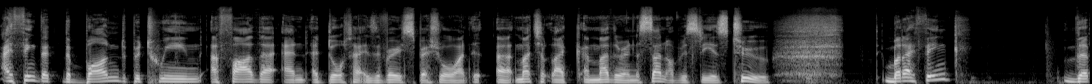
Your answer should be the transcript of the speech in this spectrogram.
I think that the bond between a father and a daughter is a very special one, uh, much like a mother and a son, obviously, is too. But I think the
